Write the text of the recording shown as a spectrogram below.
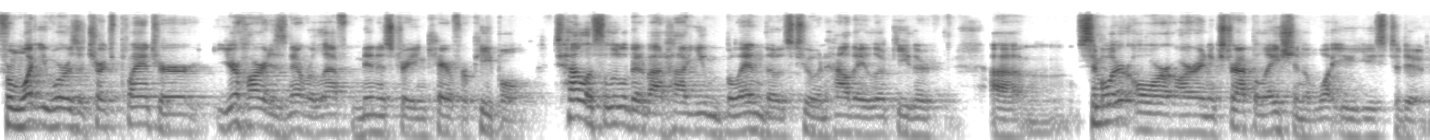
from what you were as a church planter, your heart has never left ministry and care for people tell us a little bit about how you blend those two and how they look either um, similar or are an extrapolation of what you used to do.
